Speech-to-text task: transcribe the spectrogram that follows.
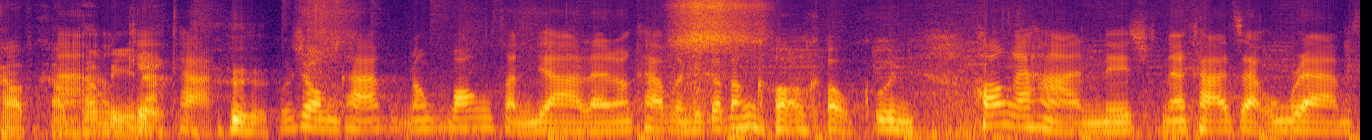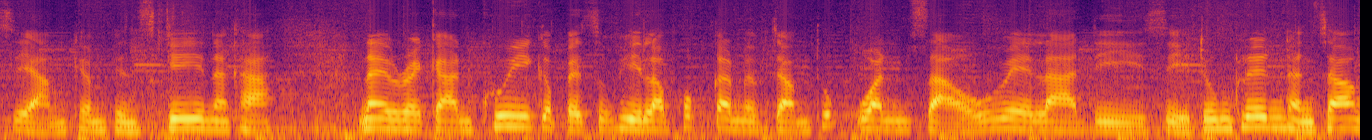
ครับครับอะถ้ามีโอเคนะค่ะผู้ชมคะน้องป้องสัญญาแล้วนะคะวันนี้ก็ต้องขอขอบคุณห้องอาหารเนชนะคะจากโรงแรมสยามเคมปินสกี้นะคะในรายการคุยกับเป็ดสุพีเราพบกันเป็นประจำทุกวันเสาร์เวลาดี4ี่ทุ่มครึ่งทางช่อง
